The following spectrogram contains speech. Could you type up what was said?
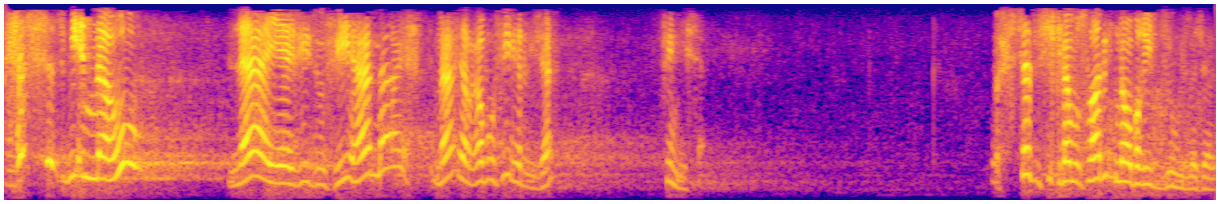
حست بأنه لا يجد فيها ما ما يرغب فيه الرجال. في النساء. وحسات بشي كلام وصلها بانه باغي يتزوج مثلا.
